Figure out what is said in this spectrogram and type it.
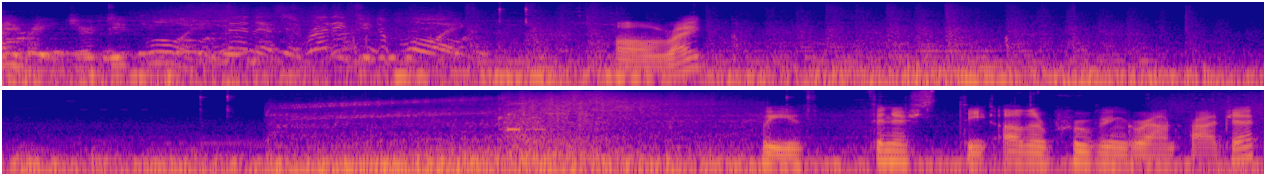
Sky Ranger deployed. Menace, ready to deploy. All right. We've finished the other Proving Ground project.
